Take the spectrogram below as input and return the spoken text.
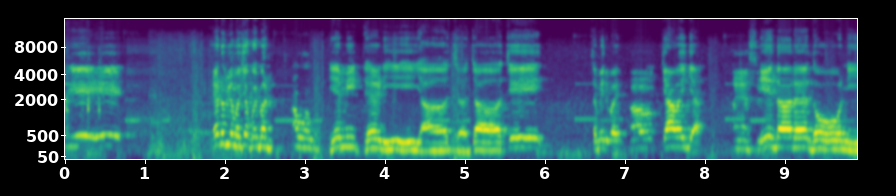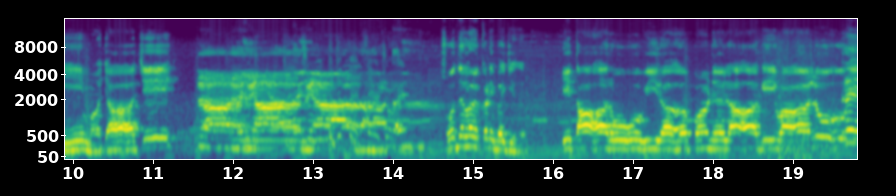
રે એ ડુબલી મજા ભાઈ બન આવું આવું એ મીઠડી છે સમીર ભાઈ ક્યાં વહી ગયા એ એ દર્દોની મજા છે સોદેલો કડી બાકી છે એ તારો વીર પણ લાગે વાલો. રે.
